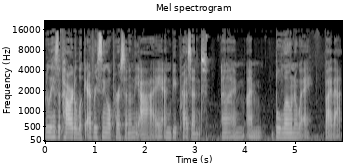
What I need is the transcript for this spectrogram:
really has the power to look every single person in the eye and be present. And I'm I'm blown away by that.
